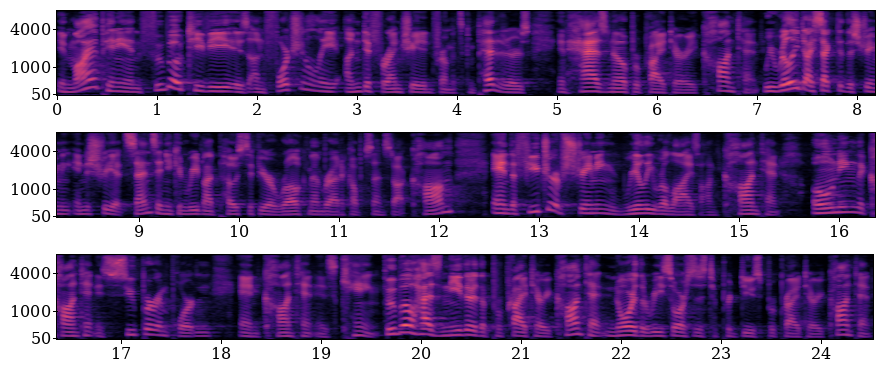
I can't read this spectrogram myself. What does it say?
In my opinion, Fubo TV is unfortunately undifferentiated from its competitors and has no proprietary content. We really dissected the streaming industry at Sense, and you can read my post if you're a Royal member at a couple And the future of streaming really relies on content owning the content is super important and content is king. Fubo has neither the proprietary content nor the resources to produce proprietary content.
